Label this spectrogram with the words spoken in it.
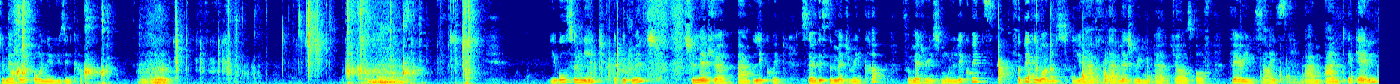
to measure or when you're using cup. You also need equipment to measure um, liquid. So this is a measuring cup for measuring smaller liquids. For bigger ones, you have uh, measuring uh, jars of varying size. Um, and again,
